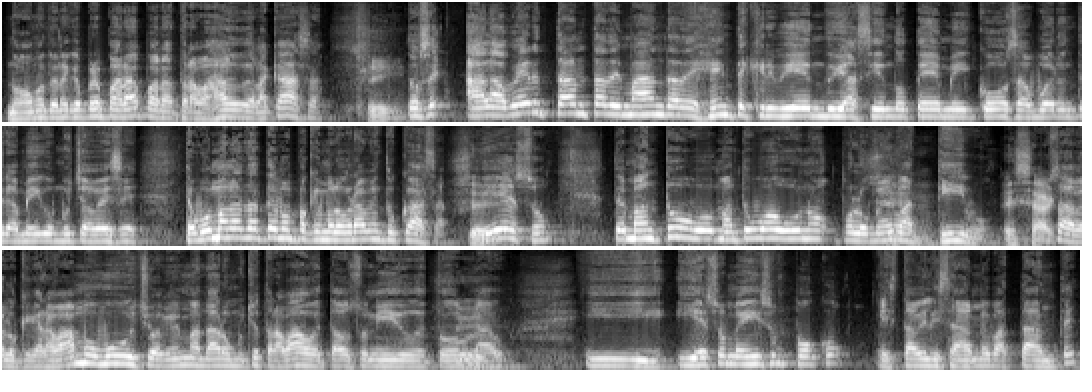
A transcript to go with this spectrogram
nos vamos a tener que preparar para trabajar desde la casa. Sí. Entonces, al haber tanta demanda de gente escribiendo y haciendo temas y cosas, bueno, entre amigos muchas veces, te voy a mandar este tema para que me lo grabe en tu casa. Sí. Y eso te mantuvo, mantuvo a uno por lo menos Sí. activo. Exacto. ¿Sabes? Lo que grabamos mucho, a mí me mandaron mucho trabajo de Estados Unidos, de todos lados. Y, y eso me hizo un poco estabilizarme bastante,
